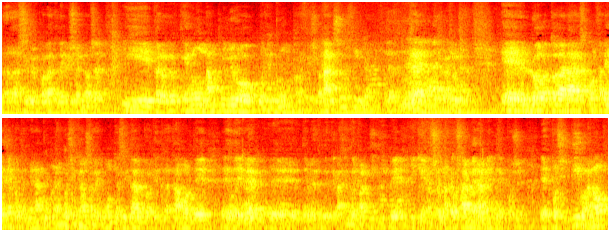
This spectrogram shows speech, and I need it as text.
la edad se ve por la televisión, no sé, y, pero tiene un amplio currículum profesional. Eh, luego todas las conferencias pues, terminan con una exposición, preguntas y tal, porque tratamos de, eh, ver, eh, de ver que la gente participe y que no sea una cosa meramente pues, positiva. ¿no?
